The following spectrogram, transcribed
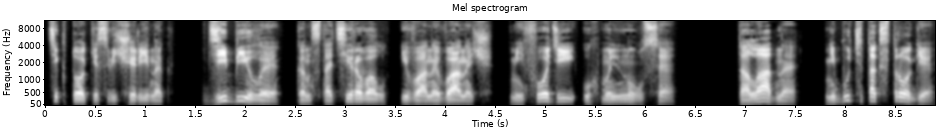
тиктоки с вечеринок. «Дебилы!» – констатировал Иван Иванович. Мефодий ухмыльнулся. «Да ладно, не будьте так строги.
